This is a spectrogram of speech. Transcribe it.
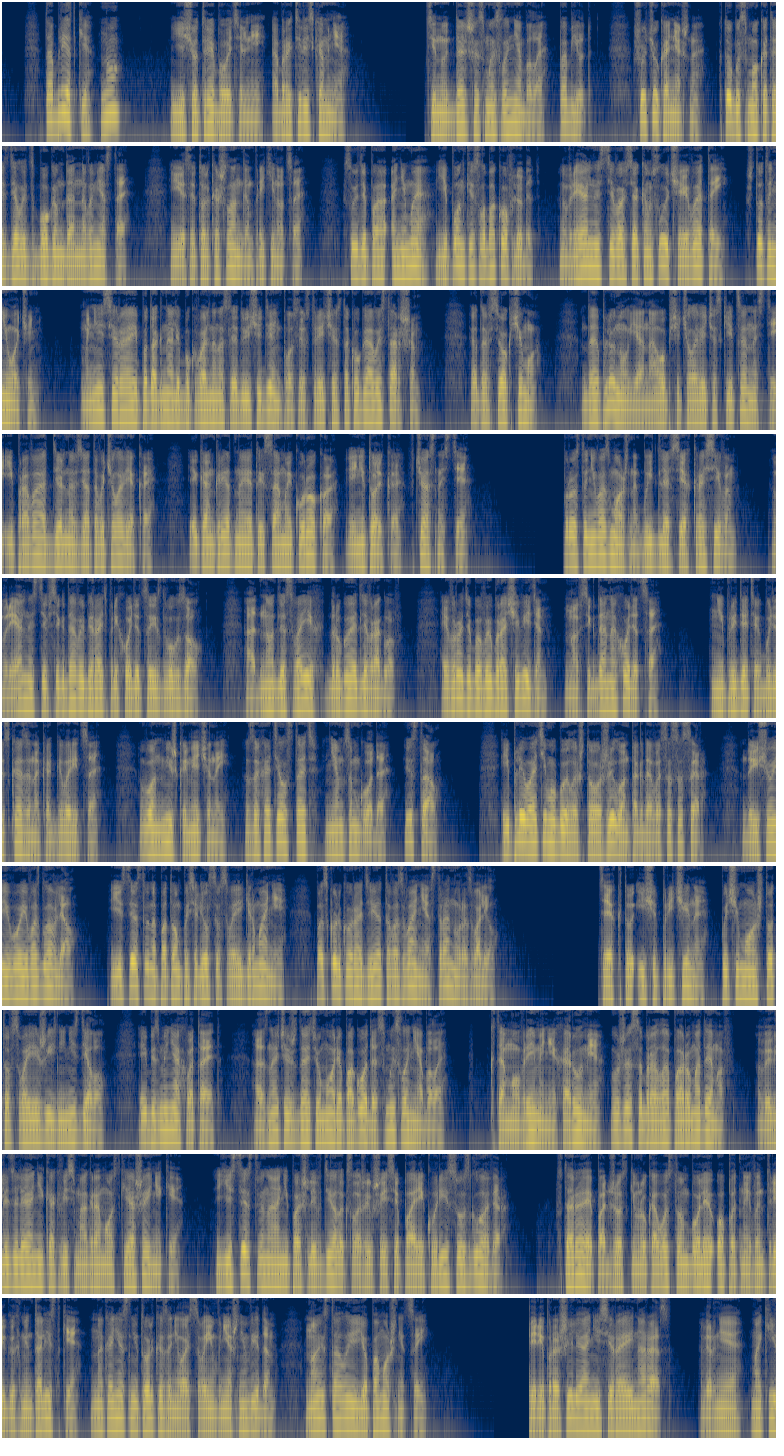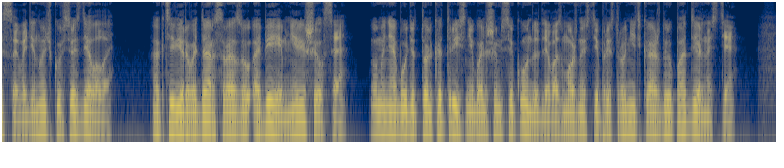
Таблетки, ну? Еще требовательней обратились ко мне. Тянуть дальше смысла не было, побьют. Шучу, конечно. Кто бы смог это сделать с богом данного места? Если только шлангом прикинуться. Судя по аниме, японки слабаков любят. В реальности, во всяком случае, в этой, что-то не очень. Мне Сираи подогнали буквально на следующий день после встречи с Токугавой-старшим. Это все к чему? Да плюнул я на общечеловеческие ценности и права отдельно взятого человека, и конкретно этой самой Куроко, и не только, в частности. Просто невозможно быть для всех красивым. В реальности всегда выбирать приходится из двух зол. Одно для своих, другое для врагов. И вроде бы выбор очевиден, но всегда находятся. Не при детях будет сказано, как говорится. Вон Мишка Меченый захотел стать немцем года и стал. И плевать ему было, что жил он тогда в СССР, да еще его и возглавлял. Естественно, потом поселился в своей Германии, поскольку ради этого звания страну развалил. Тех, кто ищет причины, почему он что-то в своей жизни не сделал, и без меня хватает. А значит, ждать у моря погоды смысла не было. К тому времени Харуми уже собрала пару модемов. Выглядели они как весьма громоздкие ошейники. Естественно, они пошли в дело к сложившейся паре Курису с Гловер. Вторая, под жестким руководством более опытной в интригах менталистки, наконец не только занялась своим внешним видом, но и стала ее помощницей. Перепрошили они Сирай на раз. Вернее, Макиса в одиночку все сделала. Активировать дар сразу обеим не решился. У меня будет только три с небольшим секунды для возможности приструнить каждую по отдельности.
